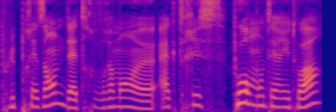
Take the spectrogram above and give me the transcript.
plus présente, d'être vraiment euh, actrice pour mon territoire.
